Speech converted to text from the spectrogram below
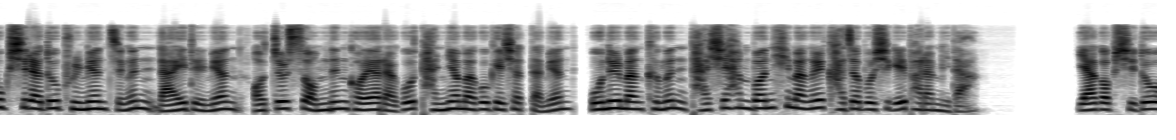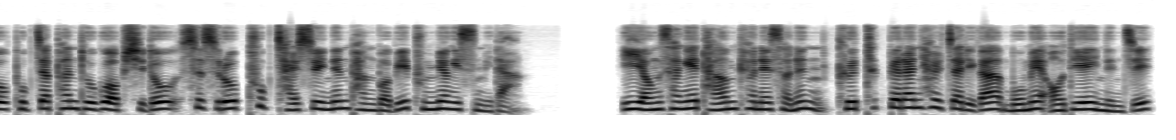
혹시라도 불면증은 나이 들면 어쩔 수 없는 거야라고 단념하고 계셨다면 오늘만큼은 다시 한번 희망을 가져보시길 바랍니다. 약 없이도 복잡한 도구 없이도 스스로 푹 잘 수 있는 방법이 분명 있습니다. 이 영상의 다음 편에서는 그 특별한 혈자리가 몸에 어디에 있는지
